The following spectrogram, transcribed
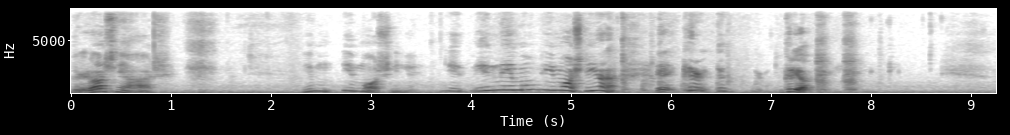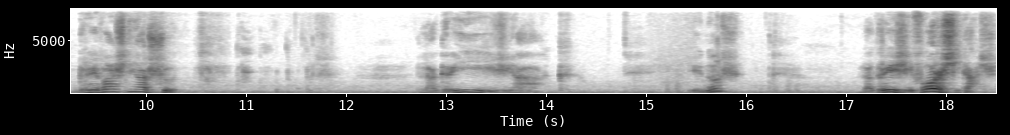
Grivashnia. Im, imoshnia. Im, im, imoshnia. Eh, kr- kr- Krio. Grivashnia shoot. La grigiac. Inush. La grigi forsicash.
